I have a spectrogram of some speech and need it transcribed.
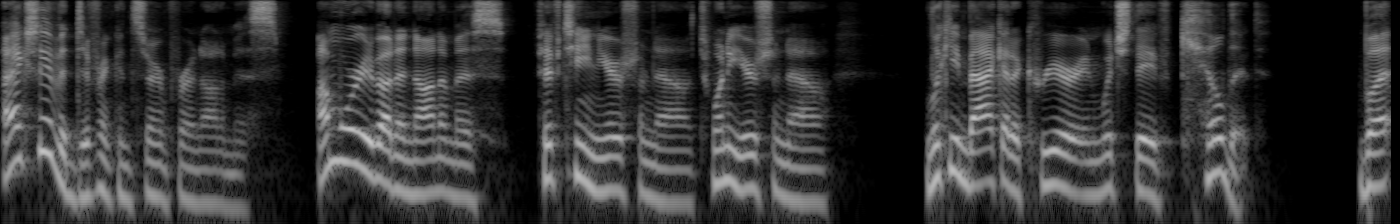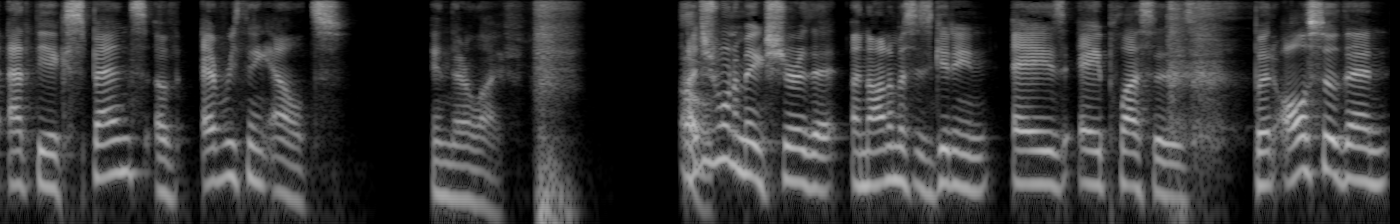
I actually have a different concern for Anonymous. I'm worried about Anonymous 15 years from now, 20 years from now, looking back at a career in which they've killed it, but at the expense of everything else in their life. Oh. I just oh. want to make sure that Anonymous is getting A's, A pluses, but also then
